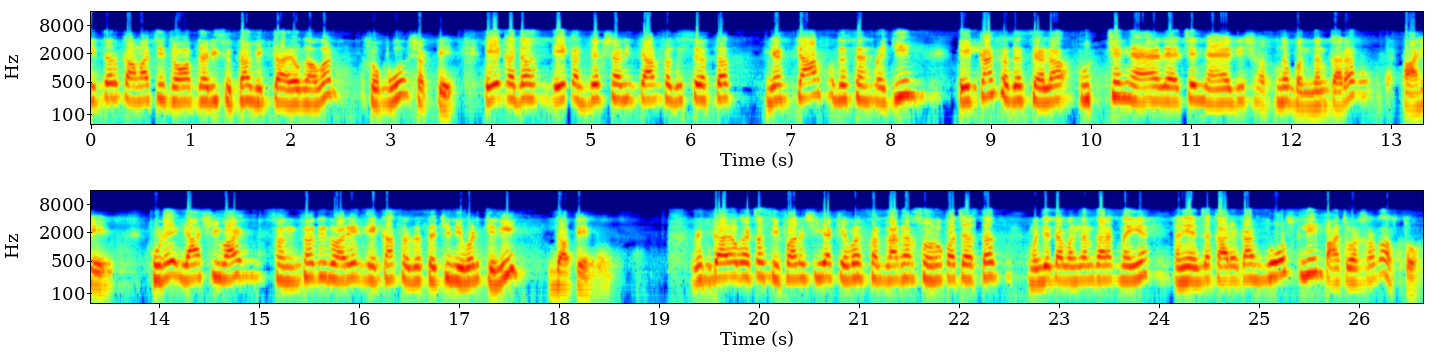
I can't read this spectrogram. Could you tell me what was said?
इतर कामाची जबाबदारी सुद्धा वित्त आयोगावर सोपवू शकते. एक एक अध्यक्ष आणि चार सदस्य असतात. या चार सदस्यांपैकी एका सदस्याला उच्च न्यायालयाचे न्यायाधीश असणं बंधनकारक आहे. पुढे याशिवाय संसदेद्वारे एका सदस्याची निवड केली जाते. वित्त आयोगाच्या शिफारशी या केवळ सल्लागार स्वरूपाच्या असतात म्हणजे त्या बंधनकारक नाहीये आणि यांचा कार्यकाळ मोस्टली पाच वर्षाचा असतो.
